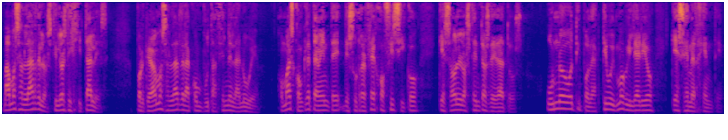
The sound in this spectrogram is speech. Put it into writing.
Vamos a hablar de los hilos digitales, porque vamos a hablar de la computación en la nube, o más concretamente de su reflejo físico, que son los centros de datos, un nuevo tipo de activo inmobiliario que es emergente.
